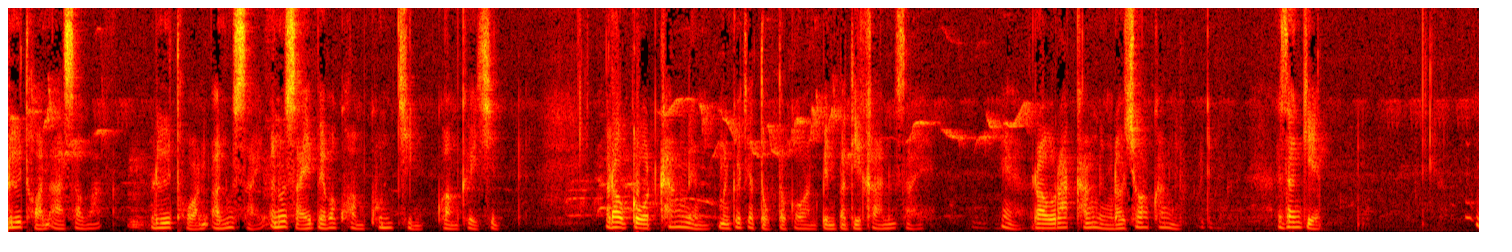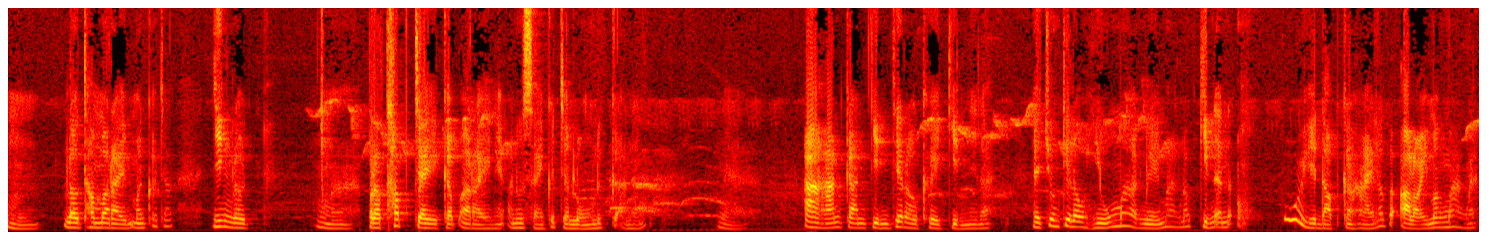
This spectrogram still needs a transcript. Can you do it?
รื้อถอนอาสวะหรือถอนอนุสัย อนุสัยแปลว่าความคุ้นชิน ความเคยชิน เราโกรธครั้งหนึ่ง มันก็จะตกตะกอนเป็นปฏิคานุสัยเนี่ยเรารักครั้งหนึ่ง เราชอบครั้งหนึ่งสังเกต อืม เราทำอะไรมันก็จะยิ่งเราประทับใจกับอะไรเนี่ย อนุสัยก็จะลงลึกกับอันนั้นนะอาหารการกินที่เราเคยกินนี่นะในช่วงที่เราหิวมากเหนื่อยมาก แล้วกินอันโอ้ยดับกระหายแล้วก็อร่อยมากๆนะ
